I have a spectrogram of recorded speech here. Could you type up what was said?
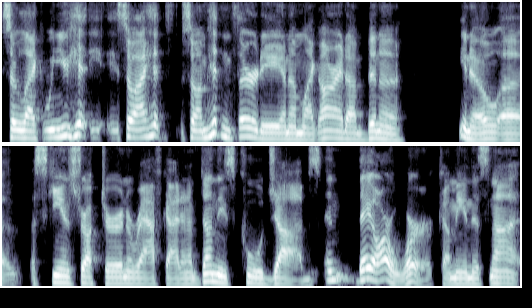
So like when you hit, so I hit, so I'm hitting 30, and I'm like, all right, I've been a, you know, uh, a ski instructor and a raft guide, and I've done these cool jobs, and they are work. I mean, it's not.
